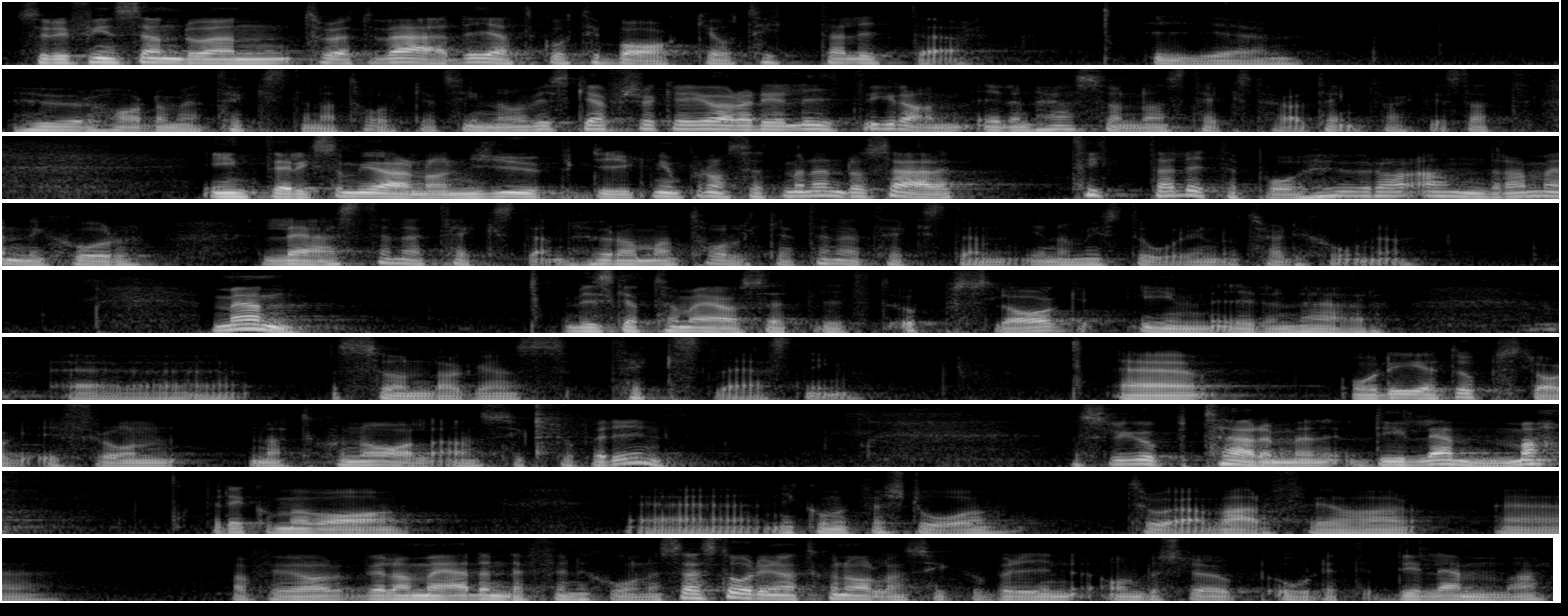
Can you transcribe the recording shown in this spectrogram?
Så det finns ändå en, tror jag, ett värde i att gå tillbaka och titta lite i eh, hur har de här texterna tolkats innan. Och vi ska försöka göra det lite grann i den här söndagens text har jag tänkt faktiskt. Att inte liksom göra någon djupdykning på något sätt, men ändå så här, titta lite på hur har andra människor läst den här texten? Hur har man tolkat den här texten genom historien och traditionen? Men vi ska ta med oss ett litet uppslag in i den här eh, söndagens textläsning. Eh, och det är ett uppslag ifrån Nationalencyklopedin. Jag slog upp termen dilemma, för det kommer vara, eh, ni kommer förstå, tror jag, varför jag har eh, varför jag vill ha med den definitionen. Så här står det i Nationalencyklopedin om du slår upp ordet dilemma.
